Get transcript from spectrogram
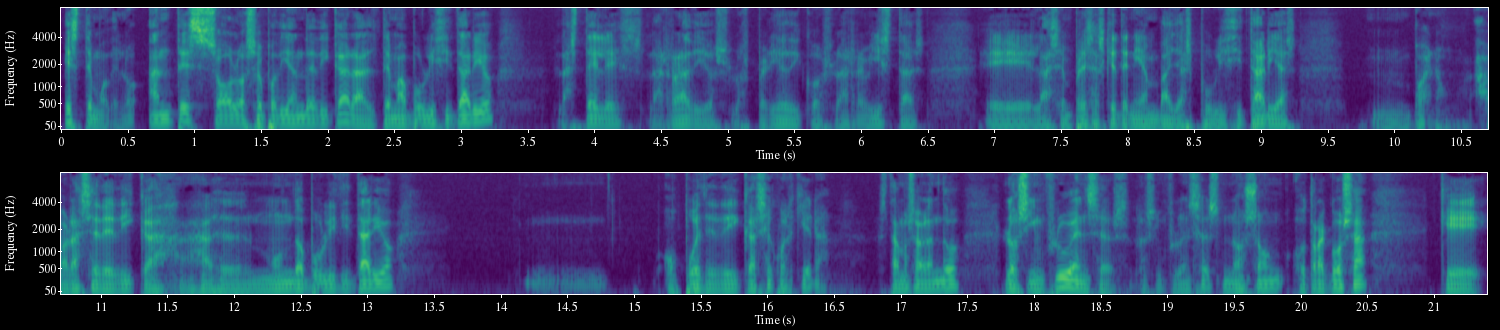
este modelo. Antes solo se podían dedicar al tema publicitario las teles, las radios, los periódicos, las revistas, eh, las empresas que tenían vallas publicitarias. Mm, bueno, ahora se dedica al mundo publicitario mm, o puede dedicarse cualquiera. Estamos hablando los influencers. Los influencers no son otra cosa que,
